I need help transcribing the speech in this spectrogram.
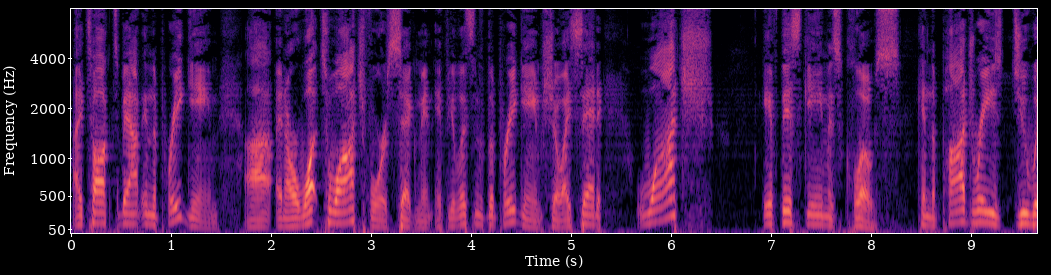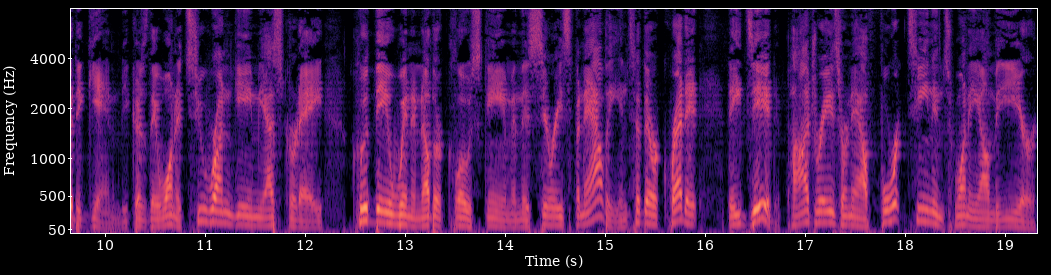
I talked about in the pregame, uh, in our What to Watch For segment. If you listen to the pregame show, I said, watch if this game is close. Can the Padres do it again? Because they won a two run game yesterday. Could they win another close game in this series finale? And to their credit, they did. Padres are now 14 and 20 on the year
